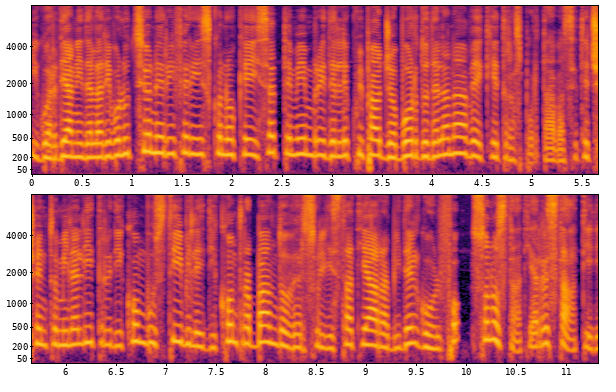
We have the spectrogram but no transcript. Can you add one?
I guardiani della rivoluzione riferiscono che i sette membri dell'equipaggio a bordo della nave, che trasportava 700.000 litri di combustibile di contrabbando verso gli stati arabi del Golfo, sono stati arrestati.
